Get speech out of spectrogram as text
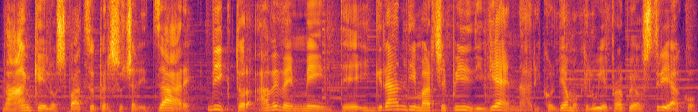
ma anche lo spazio per socializzare. Victor aveva in mente i grandi marciapiedi di Vienna, ricordiamo che lui è proprio austriaco.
